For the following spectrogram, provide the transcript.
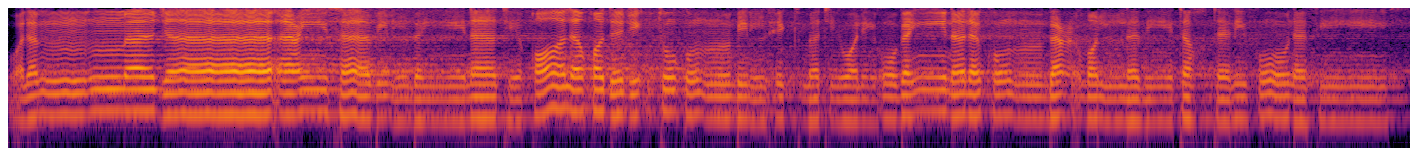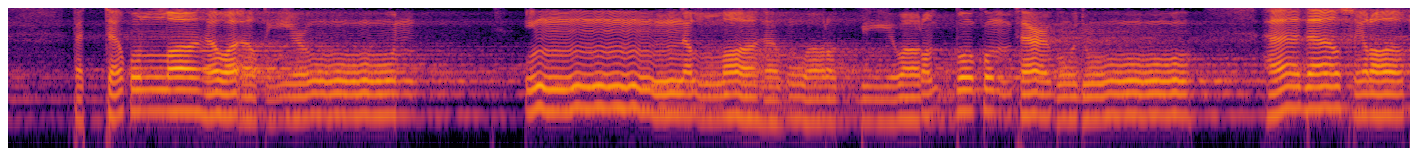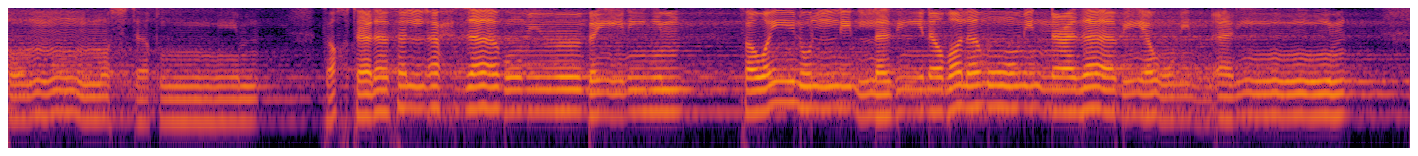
ولما جاء عيسى بالبينات قال قد جئتكم بالحكمة ولأبين لكم بعض الذي تختلفون فيه. فاتقوا الله وأطيعون. إن الله هو ربي وربكم فاعبدوه هذا صراط مستقيم فاختلف الأحزاب من بينهم فويل للذين ظلموا من عذاب يوم أليم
